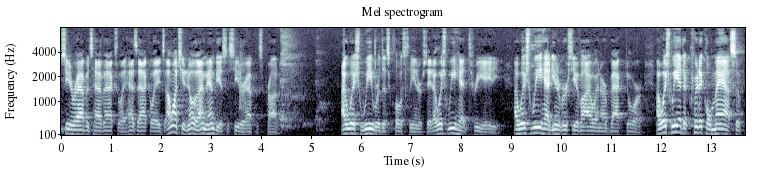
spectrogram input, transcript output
Cedar Rapids have accolades, has accolades. I want you to know that I'm envious of Cedar Rapids' product. I wish we were this close to the interstate. I wish we had 380. I wish we had University of Iowa in our back door. I wish we had the critical mass of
